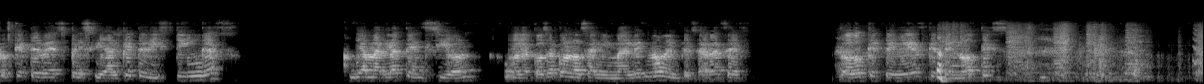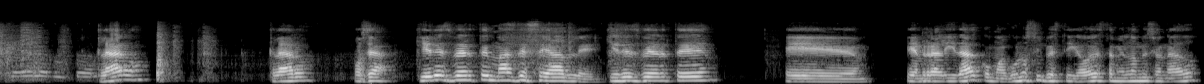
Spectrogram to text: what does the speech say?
pues que te ve especial, que te distingas, llamar la atención, como la cosa con los animales, ¿no? Empezar a hacer todo que te veas, que te notes. Claro, claro. O sea, quieres verte más deseable, quieres verte, eh, en realidad, como algunos investigadores también lo han mencionado,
